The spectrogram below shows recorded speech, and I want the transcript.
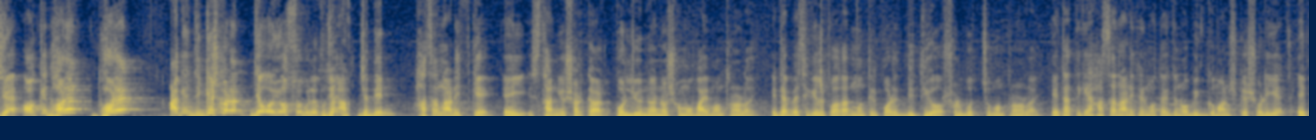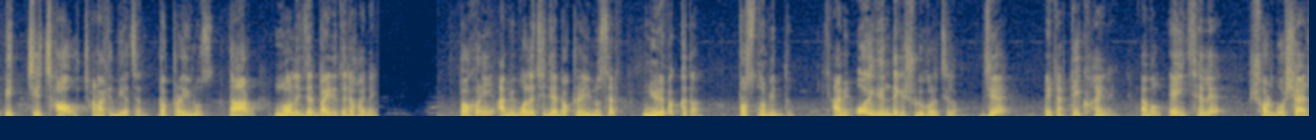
যে ওকে ধরেন ধরে আগে জিজ্ঞেস করেন যে ওই অস্ত্রগুলো যেদিন হাসান আরিফকে এই স্থানীয় সরকার পল্লী উন্নয়ন সমবায় মন্ত্রণালয় এটা বেসিক্যালি প্রধানমন্ত্রীর পরে দ্বিতীয় সর্বোচ্চ মন্ত্রণালয় এটা থেকে হাসান আরিফের মতো একজন অভিজ্ঞ মানুষকে সরিয়ে এই পিচ্ছি ছাউ ছানাকে দিয়েছেন ডক্টর ইউনুস। তার নলেজের বাইরে তো এটা হয় নাই। তখনই আমি বলেছি যে ডক্টর ইউনুসের নিরপেক্ষতা প্রশ্নবিদ্ধ। আমি ওই দিন থেকে শুরু করেছিলাম যে এটা ঠিক হয় নাই এবং এই ছেলে সর্বশেষ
